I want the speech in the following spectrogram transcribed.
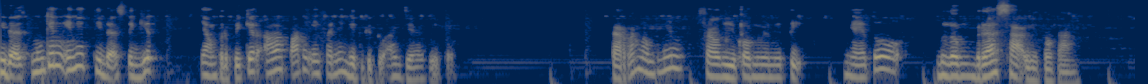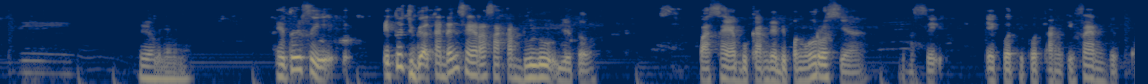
tidak mungkin ini tidak sedikit yang berpikir ah paling eventnya gitu-gitu aja gitu karena mungkin value community-nya itu belum berasa gitu kan. Iya benar-benar. itu sih itu juga kadang saya rasakan dulu gitu pas saya bukan jadi pengurus ya masih ikut-ikutan event gitu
